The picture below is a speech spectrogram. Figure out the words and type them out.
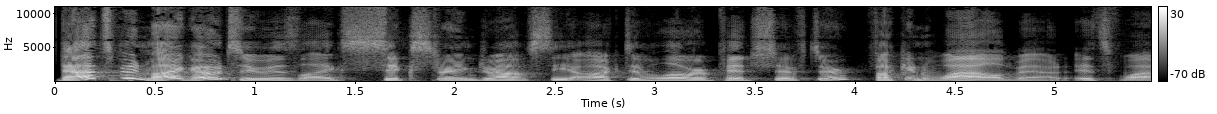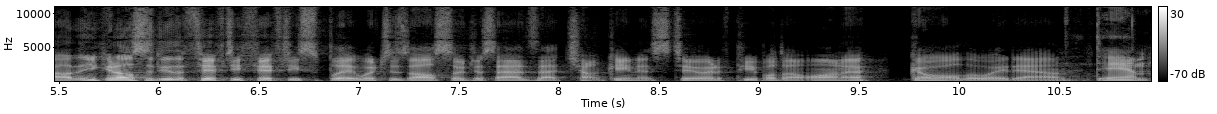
that's been my go-to is like six string drop C octave lower pitch shifter. Fucking wild, man. It's wild. And You can also do the 50-50 split, which is also just adds that chunkiness to it if people don't want to go all the way down. Damn,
